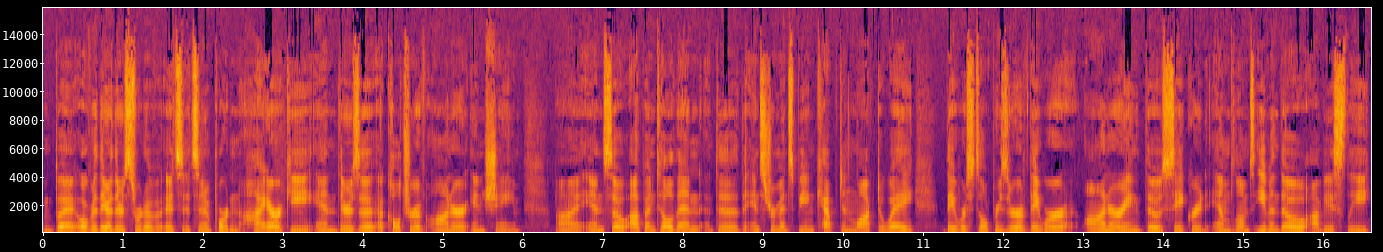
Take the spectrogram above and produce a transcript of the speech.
But over there, there's sort of it's it's an important hierarchy, and there's a, a culture of honor and shame. Uh, and so, up until then, the, the instruments being kept and locked away, they were still preserved. They were honoring those sacred emblems, even though obviously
